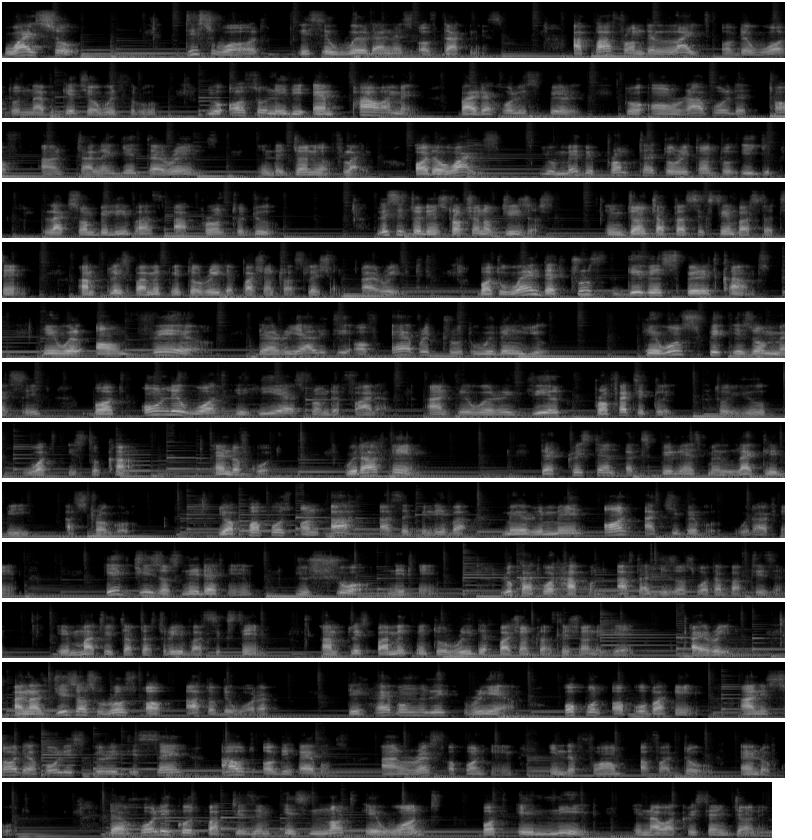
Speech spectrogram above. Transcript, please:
Why so? This world is a wilderness of darkness. Apart from the light of the world to navigate your way through, you also need the empowerment by the Holy Spirit to unravel the tough and challenging terrains in the journey of life. Otherwise, you may be prompted to return to Egypt like some believers are prone to do. Listen to the instruction of Jesus in John chapter 16, verse 13. And please permit me to read the Passion Translation. I read, But when the truth giving Spirit comes, he will unveil the reality of every truth within you. He won't speak his own message, but only what he hears from the Father, and he will reveal prophetically to you what is to come. End of quote. Without him, the Christian experience may likely be a struggle. Your purpose on earth as a believer may remain unachievable without him. If Jesus needed him, you sure need him. Look at what happened after Jesus' water baptism in Matthew chapter 3, verse 16. And please permit me to read the Passion Translation again. I read, And as Jesus rose up out of the water, the heavenly realm opened up over him, and he saw the Holy Spirit descend out of the heavens and rest upon him in the form of a dove. End of quote. The Holy Ghost baptism is not a want, but a need in our Christian journey.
